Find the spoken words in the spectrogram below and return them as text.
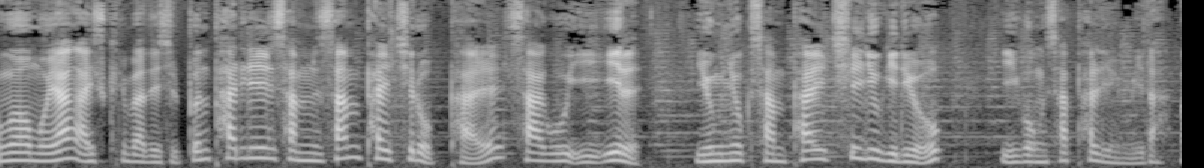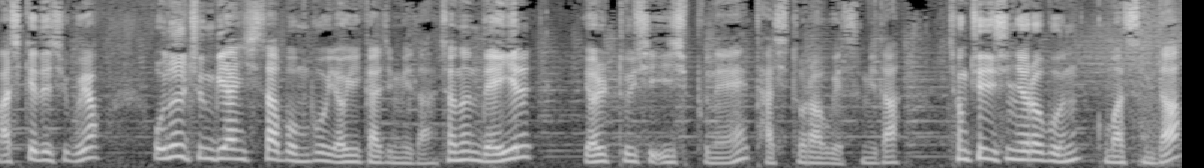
붕어 모양 아이스크림 받으실 분 8133-8758 4921 6638-7616 2048님입니다. 맛있게 드시고요. 오늘 준비한 시사본부 여기까지입니다. 저는 내일 12시 20분에 다시 돌아오겠습니다. 청취해주신 여러분 고맙습니다.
